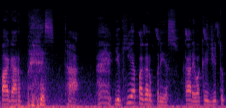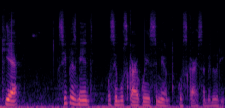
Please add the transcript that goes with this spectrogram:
pagar o preço, tá? E o que é pagar o preço? Cara, eu acredito que é simplesmente você buscar conhecimento, buscar sabedoria.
